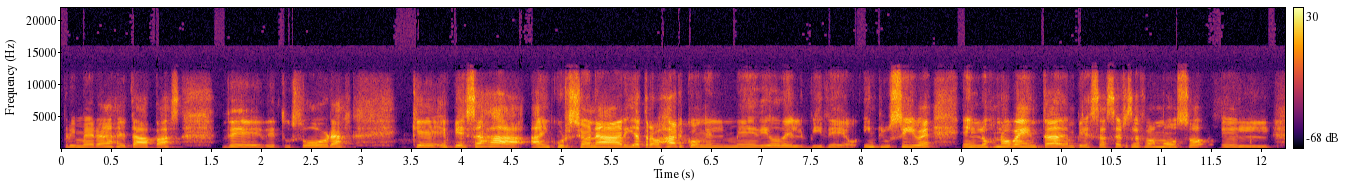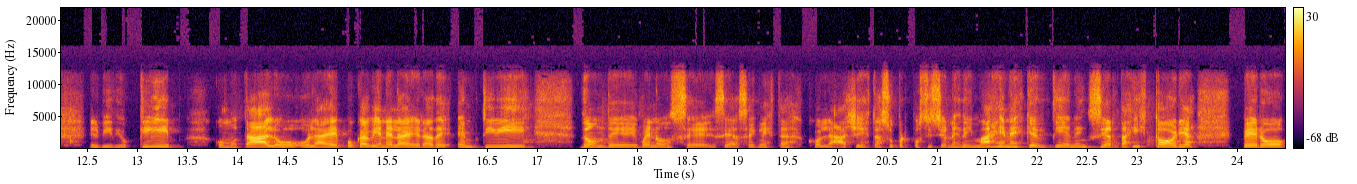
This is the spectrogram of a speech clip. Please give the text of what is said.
primeras etapas de, de tus obras, que empiezas a, incursionar y a trabajar con el medio del video. Inclusive en los 90 empieza a hacerse famoso el, el videoclip como tal, o, o, la época viene la era de MTV, donde, bueno, se, se hacen estas collages, estas superposiciones de imágenes que tienen ciertas historias, pero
